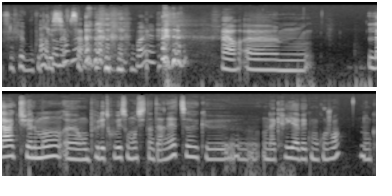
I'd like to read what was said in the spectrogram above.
ça fait beaucoup de questions, ça. ouais. Alors, euh, là, actuellement, euh, on peut les trouver sur mon site internet euh, que on a créé avec mon conjoint. Donc,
